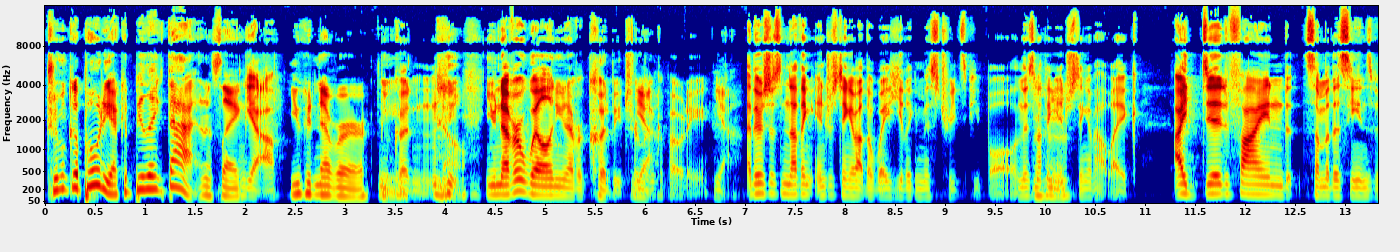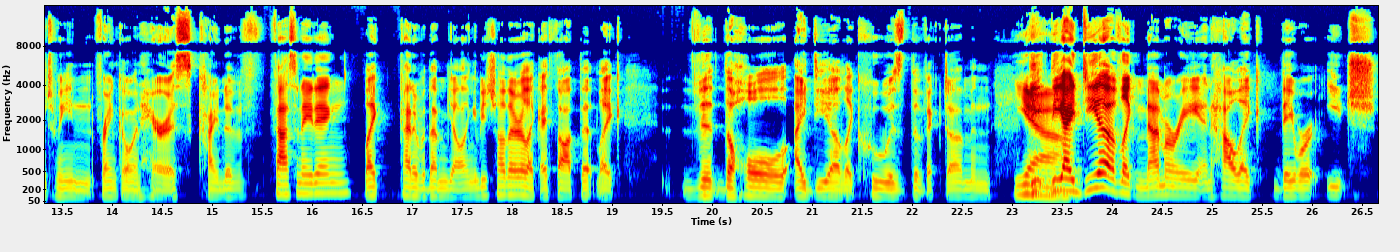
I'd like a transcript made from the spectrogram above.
Truman Capote, I could be like that. And it's like, Yeah, you could never. you couldn't. No. you never will and you never could be Truman Yeah. Capote. Yeah. there's just nothing interesting about the way he like mistreats people and there's nothing Mhm. interesting about like i did find some of the scenes between franco and harris kind of fascinating like kind of with them yelling at each other like i thought that like the the whole idea of like who is the victim and Yeah. the, the idea of like memory and how like they were each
